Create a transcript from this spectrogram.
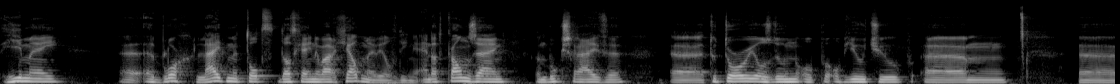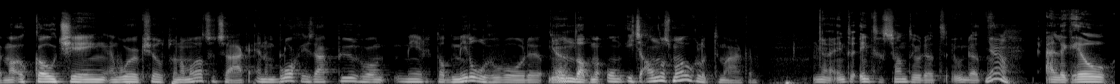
hiermee. Eh, het blog leidt me tot datgene waar ik geld mee wil verdienen. En dat kan zijn een boek schrijven, eh, tutorials doen op, op YouTube, ehm, eh, maar ook coaching en workshops en allemaal dat soort zaken. En een blog is daar puur gewoon meer dat middel geworden Ja. om, dat, om iets anders mogelijk te maken. Ja, inter- interessant hoe dat, hoe dat Ja, eigenlijk heel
